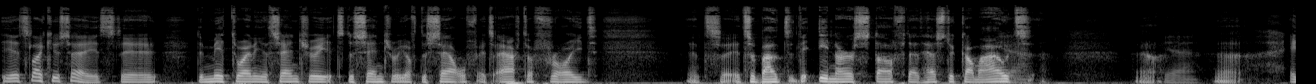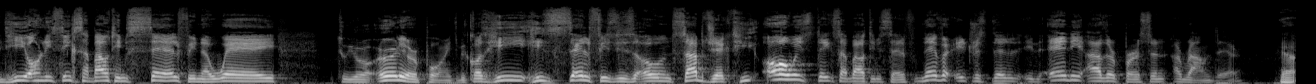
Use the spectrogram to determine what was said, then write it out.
it's like you say. It's the the mid twentieth century. It's the century of the self. It's after Freud. It's uh, it's about the inner stuff that has to come out. Yeah. Yeah. Yeah. yeah. And he only thinks about himself in a way to your earlier point because he his self is his own subject. He always thinks about himself never interested in any other person around there. Yeah.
